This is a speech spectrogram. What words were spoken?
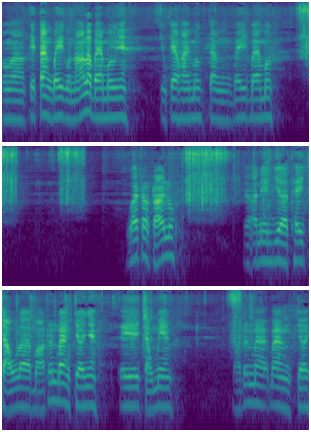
còn à, cái tăng bay của nó là 30 nha. Chiều cao 20 tầng bay 30 quá trời trái luôn. Rồi anh em giờ thay chậu là bỏ trên bàn chơi nha. Thay chậu men. Bỏ trên bàn chơi.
